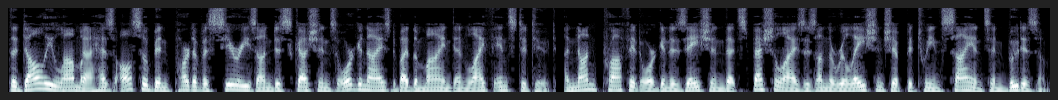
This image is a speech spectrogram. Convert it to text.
The Dalai Lama has also been part of a series on discussions organized by the Mind and Life Institute, a non-profit organization that specializes on the relationship between science and Buddhism.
